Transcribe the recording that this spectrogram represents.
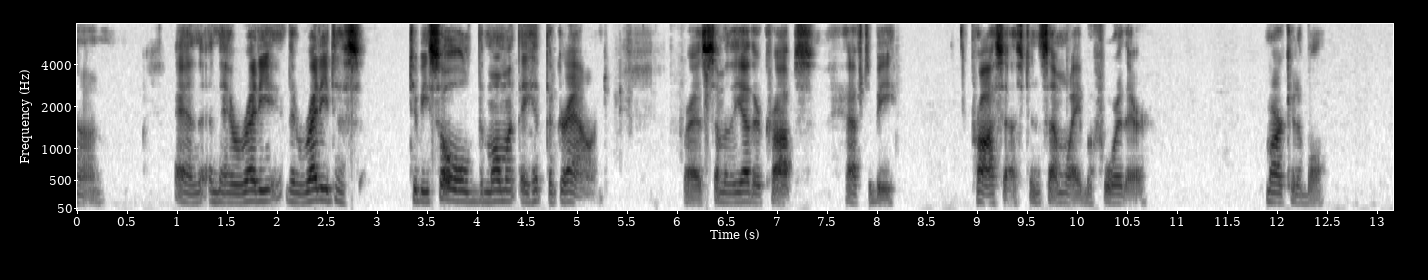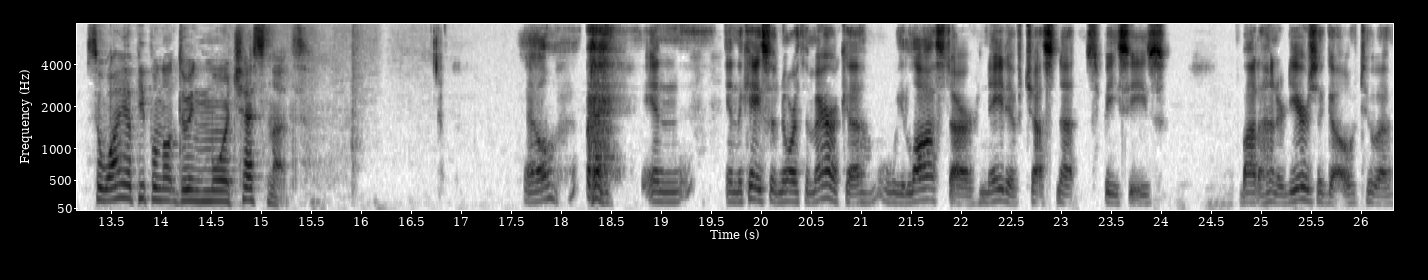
Uh, and, and they're ready, they're ready to, to be sold the moment they hit the ground. Whereas some of the other crops have to be processed in some way before they're marketable. So why are people not doing more chestnut? Well, in in the case of North America, we lost our native chestnut species about 100 years ago to a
